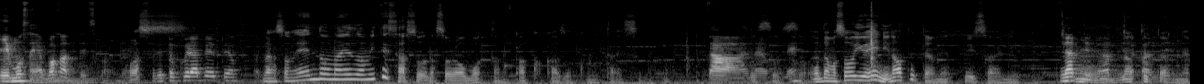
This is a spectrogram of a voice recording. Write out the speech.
エモさやばかったですからね、まあそれと比べるとやっだからそのエンドの映像を見てさそうだそれを思ったの各家族に対する。ぱああなるほどね。そうでもそういう絵になってたよね実際に。なってたなうんなってたたよね、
